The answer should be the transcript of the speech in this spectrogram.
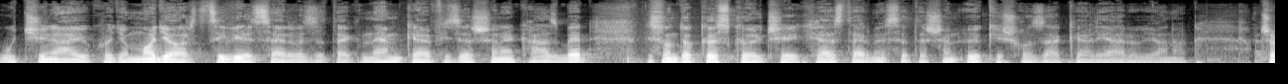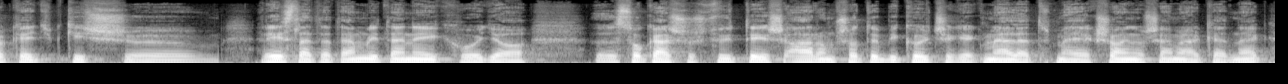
úgy csináljuk, hogy a magyar civil szervezetek nem kell fizessenek házbért, viszont a közköltséghez természetesen ők is hozzá kell járuljanak. Csak egy kis részletet említenék, hogy a szokásos fűtés, áram, stb. költségek mellett, melyek sajnos emelkednek.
